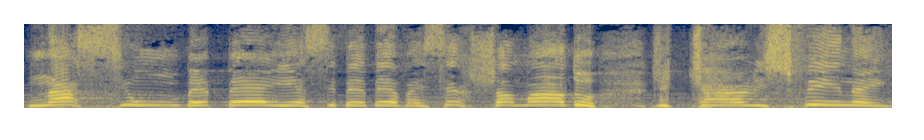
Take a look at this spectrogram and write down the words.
nasce um bebê e esse bebê vai ser chamado de Charles Finney.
